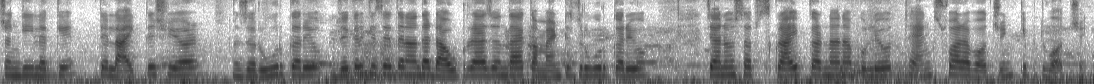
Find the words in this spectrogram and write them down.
ਚੰਗੀ ਲੱਗੇ। ਅਤੇ ਲਾਈਕ ਅਤੇ ਸ਼ੇਅਰ ਜ਼ਰੂਰ ਕਰਿਓ। ਜੇਕਰ ਕਿਸੇ ਤਰ੍ਹਾਂ ਦਾ ਡਾਊਟ ਰਹਿ ਜਾਂਦਾ ਹੈ ਕਮੈਂਟ ਜ਼ਰੂਰ ਕਰਿਓ। ਚੈਨਲ ਸਬਸਕ੍ਰਾਈਬ ਕਰਨਾ ਨਾ ਭੁੱਲਿਓ। Thanks for watching keep it watching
